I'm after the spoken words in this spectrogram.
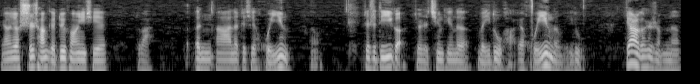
然后要时常给对方一些，对吧？嗯啊的这些回应，这是第一个，就是倾听的维度哈，要回应的维度。第二个是什么呢？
